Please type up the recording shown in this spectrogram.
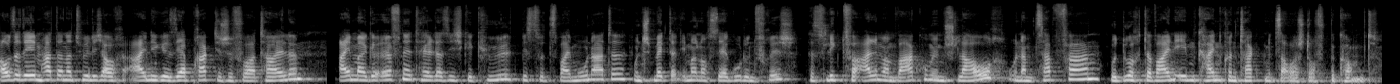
Außerdem hat er natürlich auch einige sehr praktische Vorteile. Einmal geöffnet hält er sich gekühlt bis zu zwei Monate und schmeckt dann immer noch sehr gut und frisch. Das liegt vor allem am Vakuum im Schlauch und am Zapfhahn, wodurch der Wein eben keinen Kontakt mit Sauerstoff bekommt.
